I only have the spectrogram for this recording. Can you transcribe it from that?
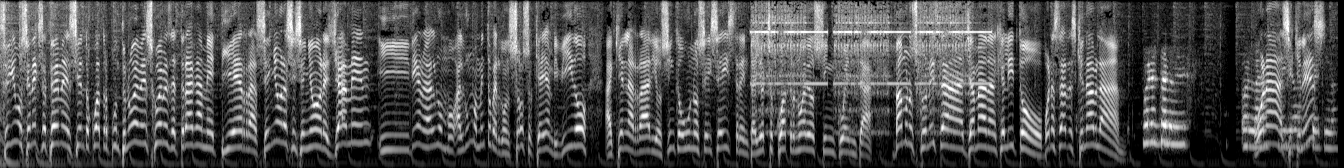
Seguimos en XFM 104.9, es jueves de Trágame Tierra. Señoras y señores, llamen y díganme algo, algún momento vergonzoso que hayan vivido aquí en la radio 5166-3849 o 50. Vámonos con esta llamada, Angelito. Buenas tardes, ¿quién habla? Buenas tardes. Hola. Hola, ¿sí quién es? Perla.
